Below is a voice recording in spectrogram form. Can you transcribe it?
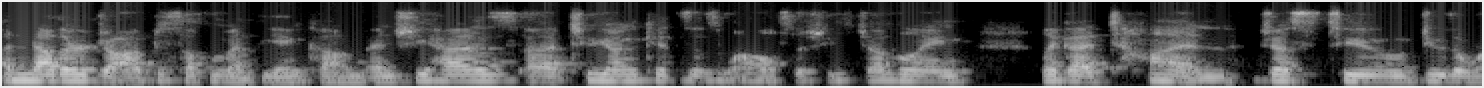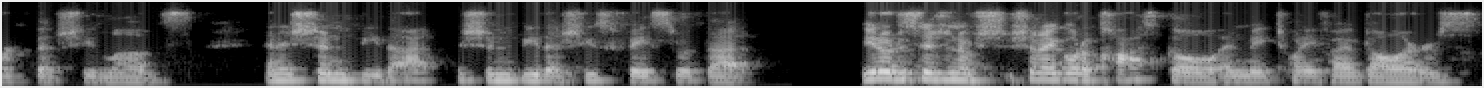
another job to supplement the income. And she has uh, two young kids as well, so she's juggling like a ton just to do the work that she loves and it shouldn't be that it shouldn't be that she's faced with that you know decision of should i go to costco and make $25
